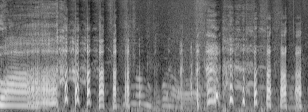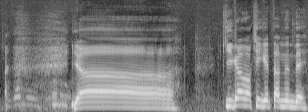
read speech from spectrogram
와. 야. 기가 막히게 땄는데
